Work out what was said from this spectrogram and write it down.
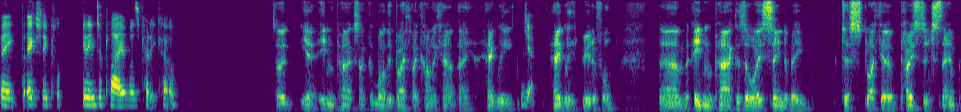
being actually pl- getting to play was pretty cool. So yeah, Eden Park's like well, they're both iconic, aren't they? Hagley, Yeah. Hagley's beautiful. Um, Eden Park has always seemed to be just like a postage stamp.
